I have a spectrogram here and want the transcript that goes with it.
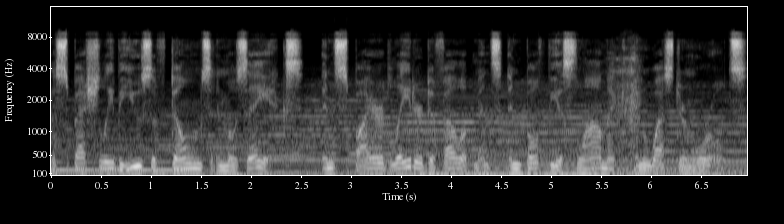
especially the use of domes and mosaics, inspired later developments in both the Islamic and Western worlds.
